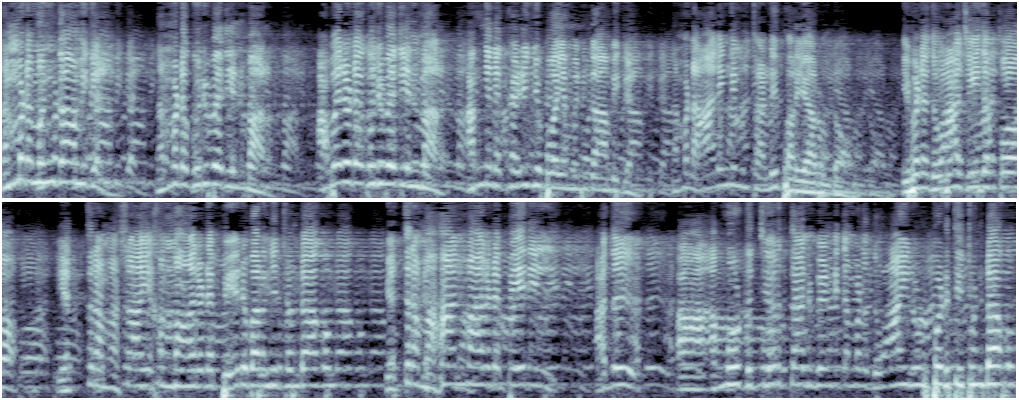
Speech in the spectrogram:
നമ്മുടെ മുൻഗാമികൾ നമ്മുടെ ഗുരുവര്യന്മാർ അവരുടെ ഗുരുവര്യന്മാർ അങ്ങനെ കഴിഞ്ഞു പോയ മുൻഗാമികൾ. നമ്മൾ ആരെങ്കിലും തള്ളി പറയാറുണ്ടോ ഇവിടെ ദുആ ചെയ്തപ്പോ എത്ര മഷായഹന്മാരുടെ പേര് പറഞ്ഞിട്ടുണ്ടാകും? എത്ര മഹാന്മാരുടെ പേരിൽ അത് അങ്ങോട്ട് ചേർത്താൻ വേണ്ടി നമ്മൾ ദുആയിൽ ഉൾപ്പെടുത്തിയിട്ടുണ്ടാകും?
